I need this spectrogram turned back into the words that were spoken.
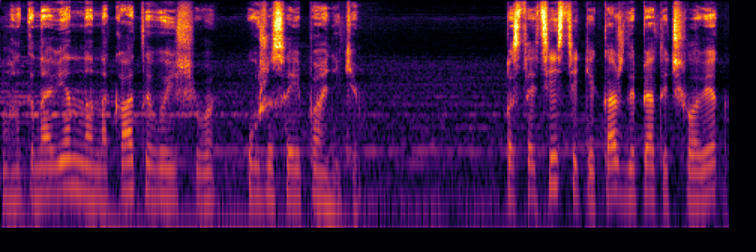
мгновенно накатывающего ужаса и паники. По статистике, каждый пятый человек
